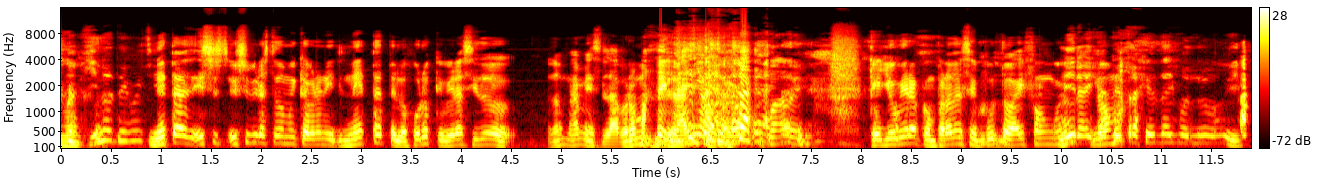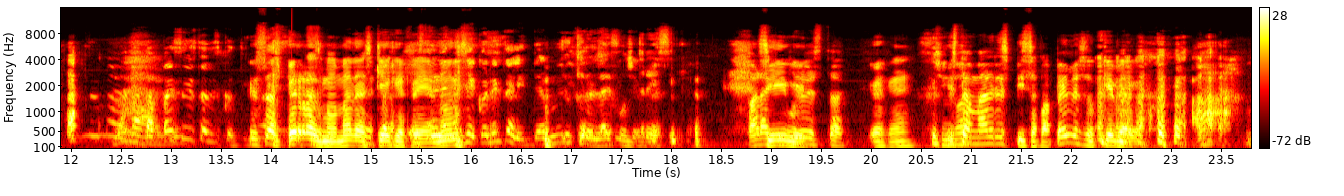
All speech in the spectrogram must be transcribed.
Imagínate, güey. sí. Neta, eso, eso hubiera estado muy cabrón. Y neta, te lo juro que hubiera sido. No mames, la broma del año, güey. que yo hubiera comprado ese puto iPhone, güey. Mira, hija, no, te traje el iPhone nuevo y Hasta para eso ya está descontinuado. esas perras mamadas, qué jefe, Este, ¿no? se conecta al internet. Yo quiero el iPhone 13. para Sí, qué güey. quiero esta. Ajá. Chingón. ¿Esta madre es pizapapeles o qué verga?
